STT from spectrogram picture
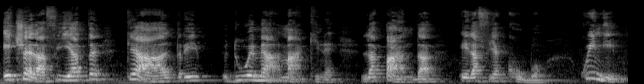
E c'è la Fiat che ha altri due ma- macchine, la Panda e la Fiat Cubo. Quindi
